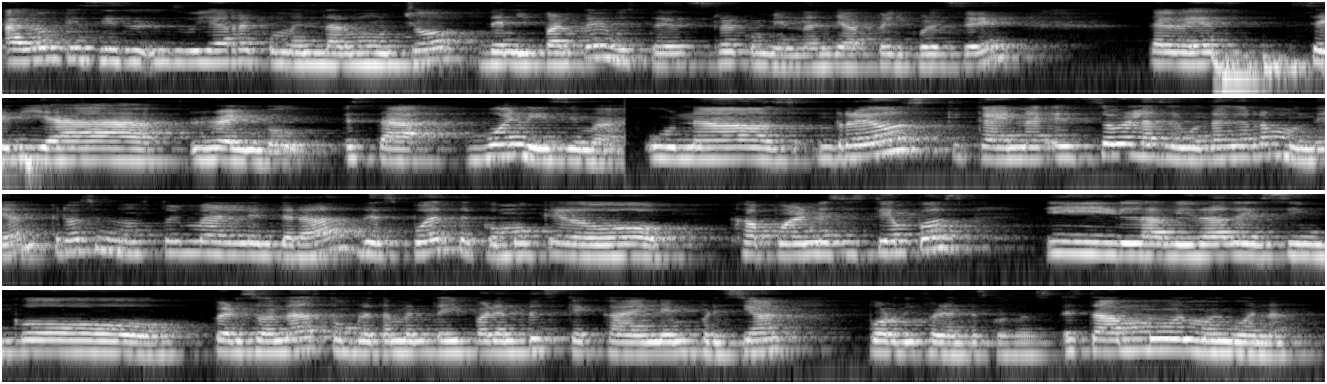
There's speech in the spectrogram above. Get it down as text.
algo que sí les voy a recomendar mucho, de mi parte, ustedes recomiendan ya películas y series, tal vez sería Rainbow. Está buenísima. Unos reos que caen, es sobre la Segunda Guerra Mundial, creo si no estoy mal enterada, después de cómo quedó Japón en esos tiempos y la vida de cinco personas completamente diferentes que caen en prisión por diferentes cosas. Está muy, muy buena.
